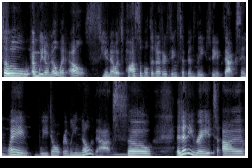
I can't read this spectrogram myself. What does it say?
So, and we don't know what else. You know, it's possible that other things have been leaked the exact same way. We don't really know that. So, at any rate, uh,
